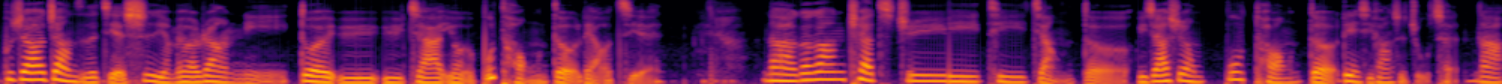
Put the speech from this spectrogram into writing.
不知道这样子的解释有没有让你对于瑜伽有不同的了解？那刚刚 Chat GPT 讲的瑜伽是用不同的练习方式组成，那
